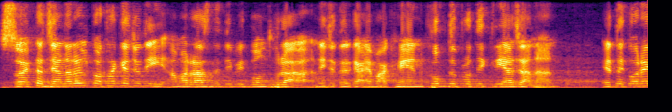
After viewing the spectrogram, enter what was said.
সো একটা জেনারেল কথাকে যদি আমার রাজনীতিবিদ বন্ধুরা নিজেদের গায়ে মাখেন, ক্ষুব্ধ প্রতিক্রিয়া জানান, এতে করে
